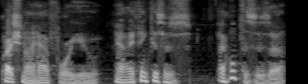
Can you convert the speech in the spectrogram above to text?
question I have for you, and I think this is, I hope this is a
